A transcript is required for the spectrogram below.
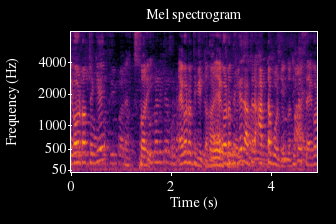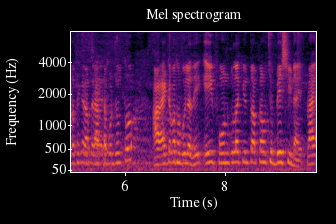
এগারোটা থেকে সরি এগারোটা থেকেই তো হয় এগারোটা থেকে। রাতের আটটা পর্যন্ত ঠিক আছে? এগারোটা থেকে রাতের আটটা পর্যন্ত। আর একটা কথা বলে দিই এই ফোনগুলো কিন্তু আপনার হচ্ছে বেশি নাই প্রায়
